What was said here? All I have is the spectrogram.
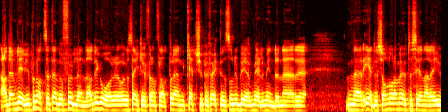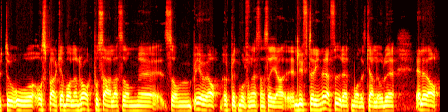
Ja, den blev ju på något sätt ändå fulländad igår och då tänker jag framförallt på den ketchup-effekten som det blev mer eller mindre när eh, när Ederson några minuter senare är ute och, och sparkar bollen rakt på Salah som, eh, som ja, öppet mål får man nästan säga, lyfter in det där 4-1 målet Kalle. Och det, eller ja,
